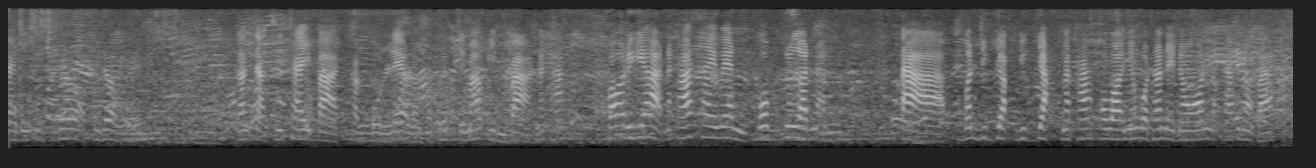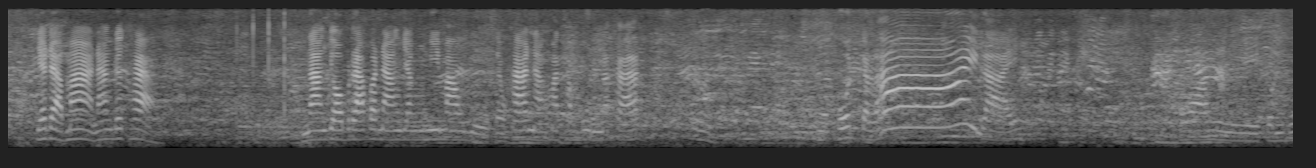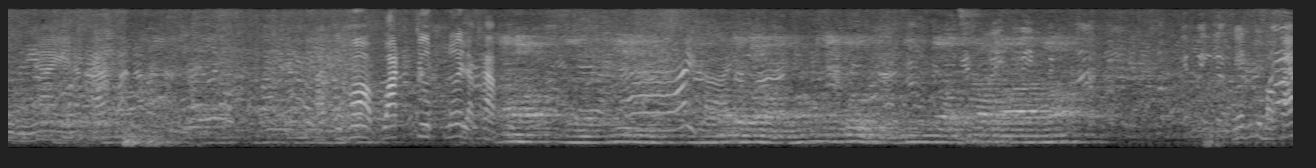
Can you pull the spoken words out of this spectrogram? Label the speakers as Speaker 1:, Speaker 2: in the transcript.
Speaker 1: ายดีอีกรอบพี่น้องเลยหลังจากที่ใช้บาทข้างบนแล้วเราก็เพิ่นสิมาบินบาทนะคะขออนุญาตนะคะใส่แว่นกบเกลือนอันตามันยึกยักยึกยักนะคะ เพราะว่ายังบ่ทันได้นอนนะคะพี่น้องคะอย่าดาม่านางเด้อค่ะ นางยอมรับว่านางยังมีเมาอยู่ แต่ว่านางมาทำบุญนะคะผู้โคตรกันหลายหลายเพราะว่ามันมีเป็นบุญง่ายนะคะ ที่หอบวัดจุดเลยล่ะครับหลายหลายเล่นอยู่บ่คะ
